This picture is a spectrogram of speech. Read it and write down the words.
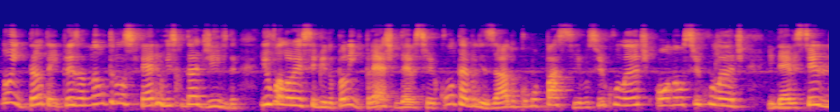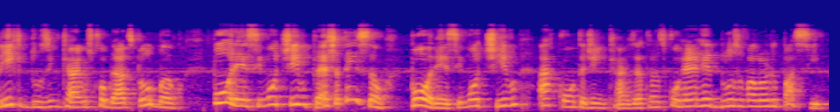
No entanto, a empresa não transfere o risco da dívida e o valor recebido pelo empréstimo deve ser contabilizado como passivo circulante ou não circulante e deve ser líquido dos encargos cobrados pelo banco. Por esse motivo, preste atenção, por esse motivo, a conta de encargos a transcorrer reduz o valor do passivo.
